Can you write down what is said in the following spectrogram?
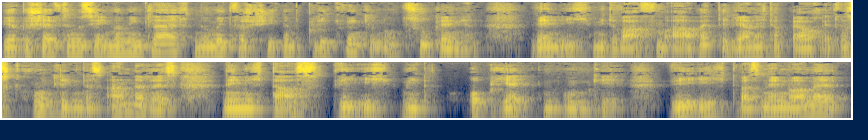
Wir beschäftigen uns ja immer mit dem Gleichen, nur mit verschiedenen Blickwinkeln und Zugängen. Wenn ich mit Waffen arbeite, lerne ich dabei auch etwas Grundlegendes anderes, nämlich das, wie ich mit Objekten umgehe, wie ich, was eine enorme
